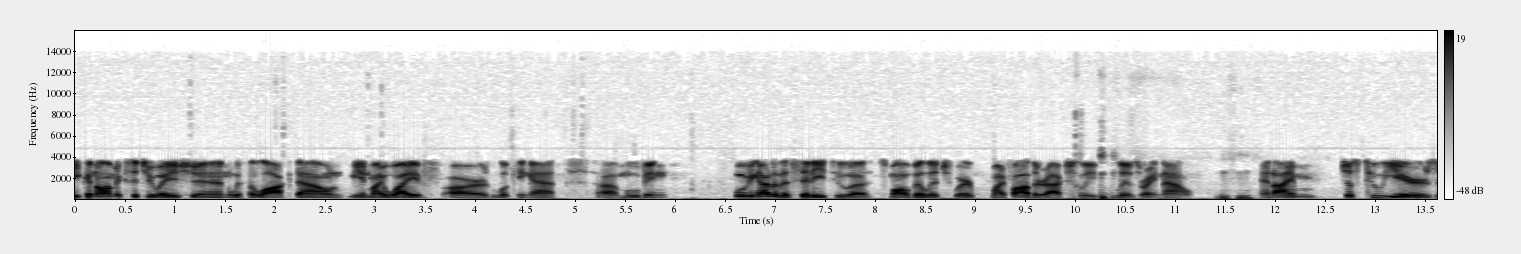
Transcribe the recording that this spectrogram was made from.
economic situation, with the lockdown, me and my wife are looking at uh, moving moving out of the city to a small village where my father actually lives right now, mm-hmm. and I'm just two years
